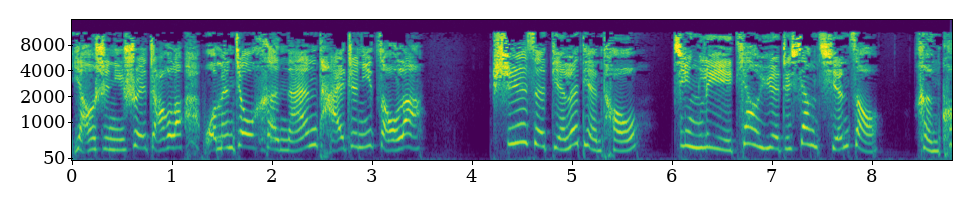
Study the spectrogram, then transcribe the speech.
要是你睡着了，我们就很难抬着你走了。狮子点了点头，尽力跳跃着向前走，很快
